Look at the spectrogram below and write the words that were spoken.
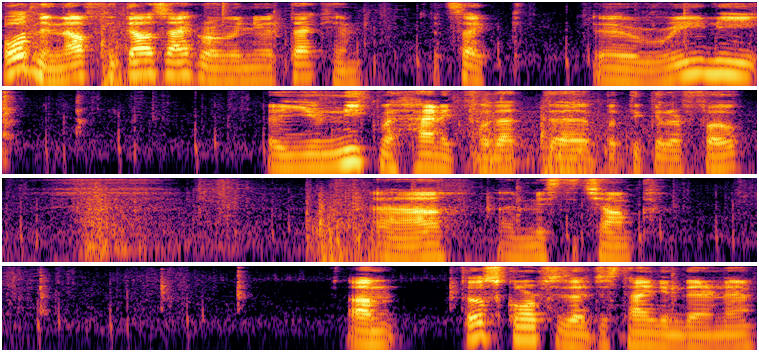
Oddly enough, he does aggro when you attack him. It's like a really a unique mechanic for that uh, particular foe. Ah, I missed the jump. Um, those corpses are just hanging there now.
